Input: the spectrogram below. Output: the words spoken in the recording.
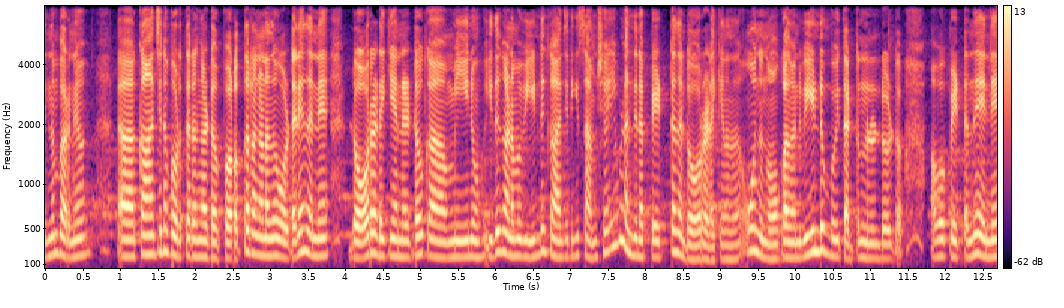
എന്നും പറഞ്ഞു. കാഞ്ചന പുറത്തിറങ്ങാം കേട്ടോ. പുറത്തിറങ്ങണത് ഉടനെ തന്നെ ഡോർ അടയ്ക്കാൻ കേട്ടോ മീനു. ഇത് കാണുമ്പോൾ വീണ്ടും കാഞ്ചനയ്ക്ക് സംശയം. ഇവളെന്തിനാ പെട്ടെന്ന് ഡോർ അടയ്ക്കുന്നത്? ഒന്ന് നോക്കാൻ തോന്നി വീണ്ടും പോയി തട്ടുന്നുണ്ട് കേട്ടോ. അപ്പോൾ പെട്ടെന്ന് എന്നെ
